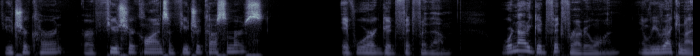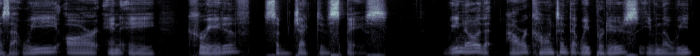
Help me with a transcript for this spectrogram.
future current or future clients and future customers if we're a good fit for them. We're not a good fit for everyone, and we recognize that. We are in a creative, subjective space. We know that our content that we produce, even though we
